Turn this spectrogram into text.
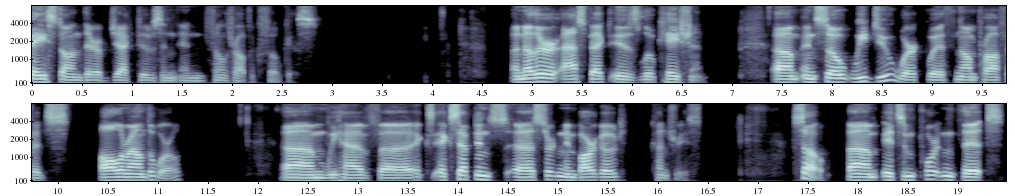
based on their objectives and, and philanthropic focus. Another aspect is location. Um, and so we do work with nonprofits all around the world. Um, we have uh, ex except in uh, certain embargoed countries. So um, it's important that,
